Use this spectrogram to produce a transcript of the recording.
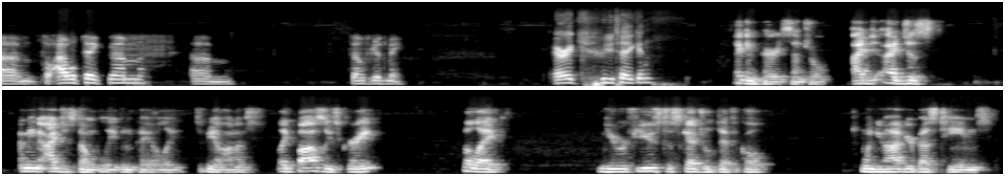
um, so I will take them. Um, sounds good to me. Eric, who you taking? Taking Perry Central. I, I just, I mean, I just don't believe in Paoli, to be honest. Like, Bosley's great, but like, you refuse to schedule difficult when you have your best teams.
